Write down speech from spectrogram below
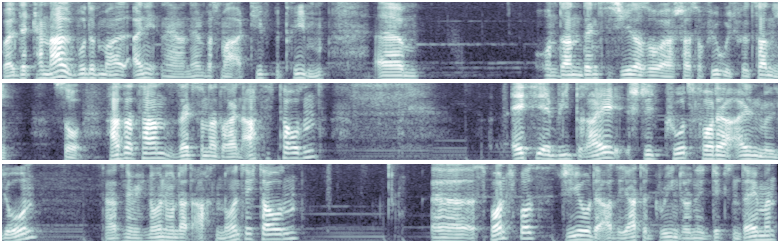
Weil der Kanal wurde mal, einig, naja, nennen wir es mal aktiv betrieben. Ähm, und dann denkt sich jeder so, ja, scheiß auf Fury, ich will Sunny. So, Hazatan 683.000. ACAB 3 steht kurz vor der 1 Million. Da hat nämlich 998.000. Äh, SpongeBob, Gio, der Asiate, Green, Johnny Dixon, Damon.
